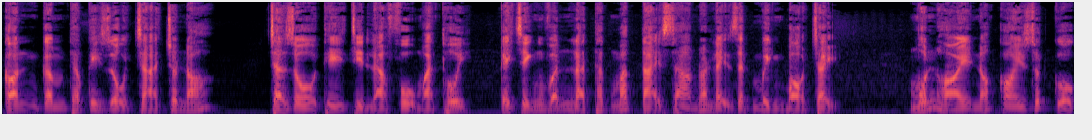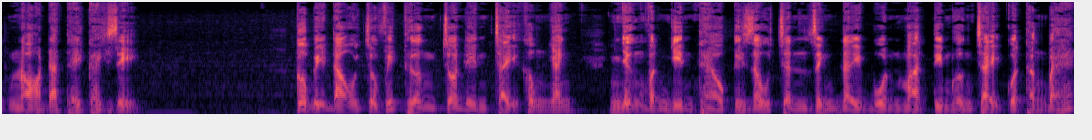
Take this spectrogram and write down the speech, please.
còn cầm theo cái rổ trả cho nó. Trả rổ thì chỉ là phụ mà thôi, cái chính vẫn là thắc mắc tại sao nó lại giật mình bỏ chạy. Muốn hỏi nó coi rốt cuộc nó đã thấy cái gì. Cô bị đau cho vết thương cho nên chạy không nhanh, nhưng vẫn nhìn theo cái dấu chân dính đầy buồn mà tìm hướng chạy của thằng bé.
